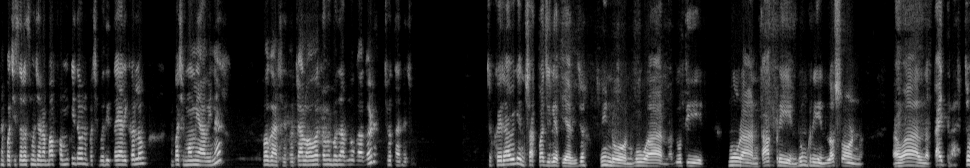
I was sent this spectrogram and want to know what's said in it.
ને પછી સરસ મજાના બાફવા મૂકી દઉં ને પછી બધી તૈયારી કરી લઉં. પછી મમ્મી આવીને વગાડશે તો ચાલો હવે તમે બધા બ્લોગ આગળ જોતા રહેજો. ઘરે આવી ગઈ ને, શાકભાજી લેતી આવી, જો. ભીંડો ને ગુવાર દૂધી મૂળા ને કાકડી ને ડુંગળી ને લસણ વાલ ને કાયતરા જો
